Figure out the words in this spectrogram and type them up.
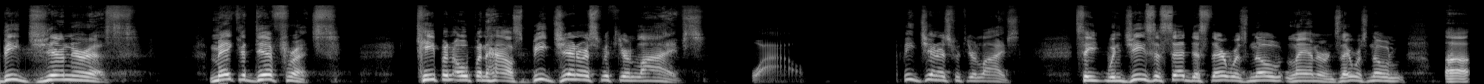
Be generous. Make a difference. Keep an open house. Be generous with your lives. Wow. Be generous with your lives. See, when Jesus said this, there was no lanterns, there was no uh,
